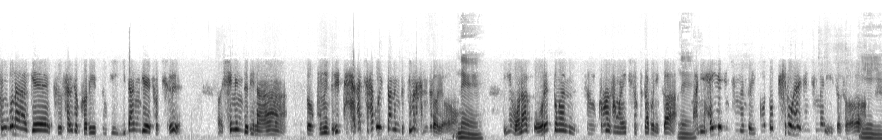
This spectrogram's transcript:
충분하게 그 사회적 거리두기 2단계 조치를 어, 시민들이나 또 국민들이 다 같이 하고 있다는 느낌은 안 들어요. 네. 이게 워낙 오랫동안 그 코로나 상황이 지속되다 보니까 네. 많이 해이해진 측면도 있고 또 피로해진 측면이 있어서 예, 예.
